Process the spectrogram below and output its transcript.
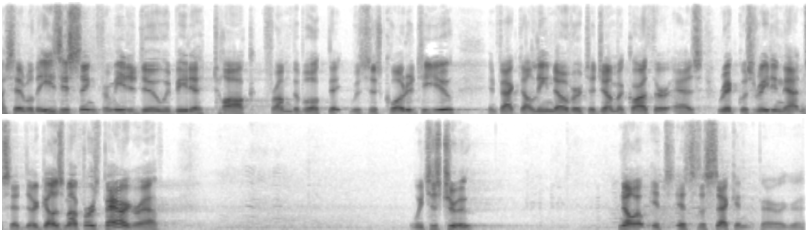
I said, well, the easiest thing for me to do would be to talk from the book that was just quoted to you. In fact, I leaned over to John MacArthur as Rick was reading that and said, There goes my first paragraph, which is true. No, it's, it's the second paragraph.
